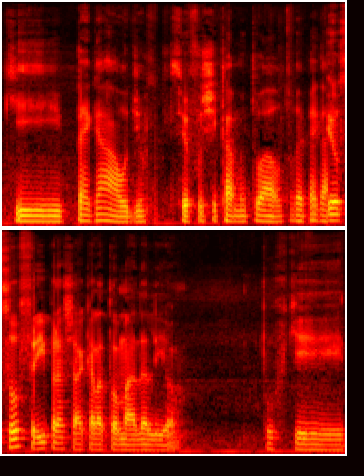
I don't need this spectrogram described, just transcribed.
que pega áudio. Se eu fuxicar muito alto, vai pegar. Eu sofri para achar aquela tomada ali, ó. Porque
